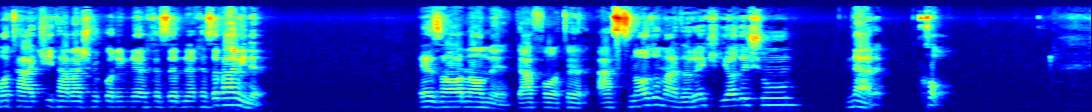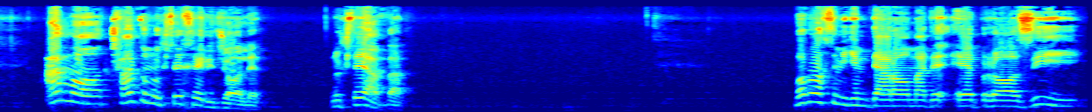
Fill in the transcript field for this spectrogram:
ما تاکید همش می‌کنیم نرخ صفر نرخ صفر همینه. اظهارنامه دفاتر اسناد و مدارک یادشون نره. خب. اما چند تا نکته خیلی جالب. نکته اول. ما وقتی میگیم درآمد ابرازی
